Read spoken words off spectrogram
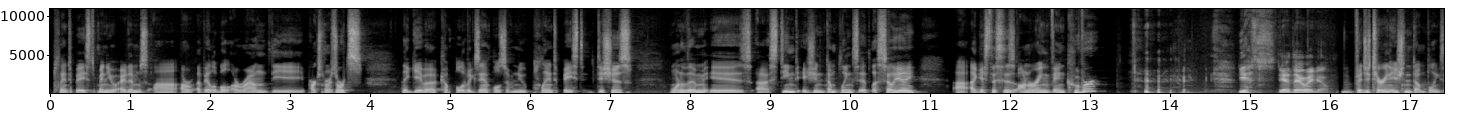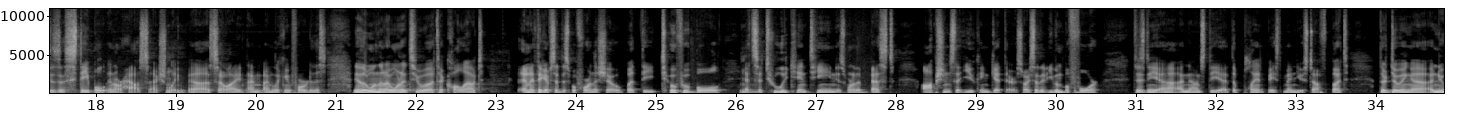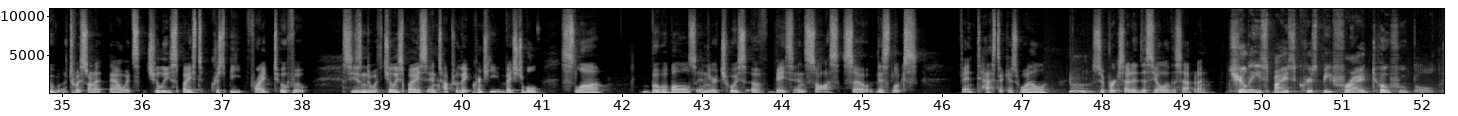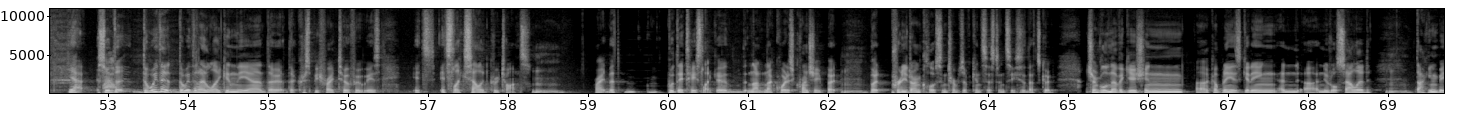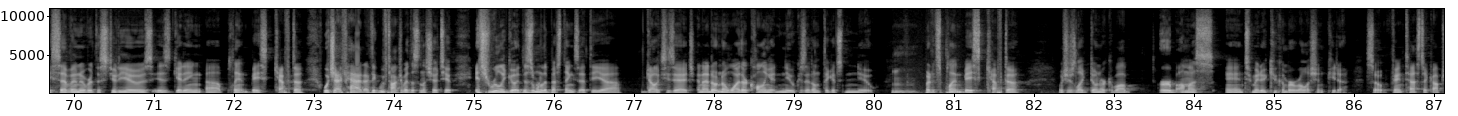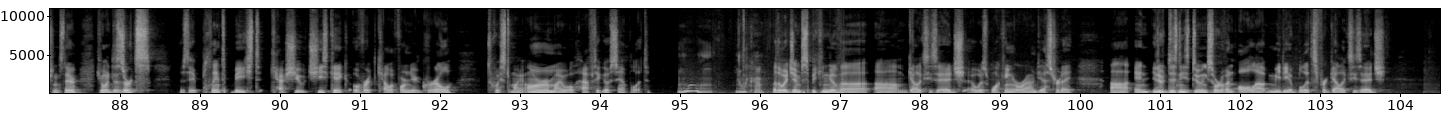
plant-based menu items uh, are available around the parks and resorts. They gave a couple of examples of new plant-based dishes. One of them is uh, steamed Asian dumplings at Le Cellier. Uh, I guess this is honoring Vancouver. Yes, yeah, there we go. vegetarian Asian dumplings is a staple in our house, actually. Uh, so I, I'm, I'm looking forward to this. The other one that I wanted to uh, to call out, and I think I've said this before on the show, but the tofu bowl at Satu'li Canteen is one of the best options that you can get there. So I said that even before Disney uh, announced the uh, the plant based menu stuff, but they're doing a, a new twist on it now. It's chili spiced crispy fried tofu, seasoned with chili spice and topped with a crunchy vegetable slaw, boba balls, and your choice of base and sauce. So this looks fantastic as well. Super excited to see all of this happening. Chili spice crispy fried tofu bowl. Yeah. So the, the way that the way that I like in the uh, the the crispy fried tofu is it's it's like salad croutons, right? That's what they taste like. Uh, not not quite as crunchy, but but pretty darn close in terms of consistency. So that's good. Jungle Navigation uh, Company is getting a, a noodle salad. Docking Bay Seven over at the studios is getting uh, plant based kefta, which I've had. I think we've talked about this on the show too. It's really good. This is one of the best things at the uh, Galaxy's Edge, and I don't know why they're calling it new because I don't think it's new, but it's plant based kefta, which is like doner kebab, herb hummus, and tomato cucumber relish and pita. So fantastic options there. If you want desserts, there's a plant based cashew cheesecake over at California Grill. Twist my arm, I will have to go sample it. Okay. By the way, Jim, speaking of uh, um, Galaxy's Edge, I was walking around yesterday, uh, and you know Disney's doing sort of an all-out media blitz for Galaxy's Edge.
